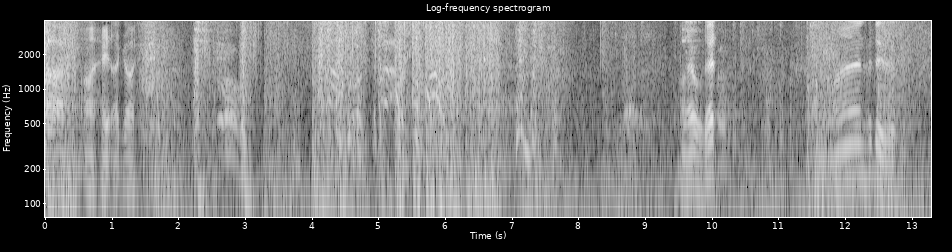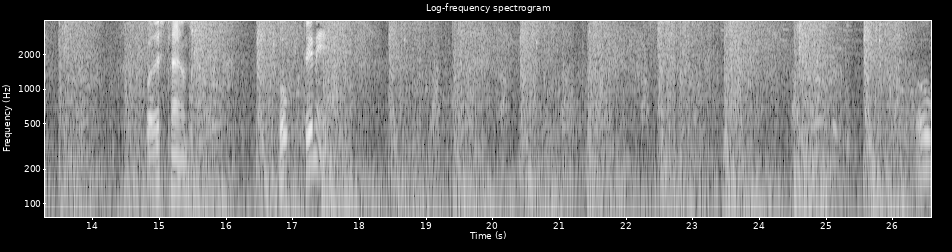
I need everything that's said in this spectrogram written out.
Ah, I hate that guy. Oh, they're all dead. Mind we do. Well, this town's booked, isn't it? Oh.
